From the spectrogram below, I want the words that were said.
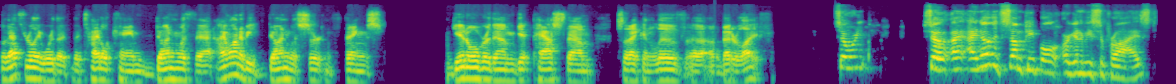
so that's really where the, the title came, done with that. I want to be done with certain things, get over them, get past them so that I can live a, a better life. So, so I, I know that some people are going to be surprised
